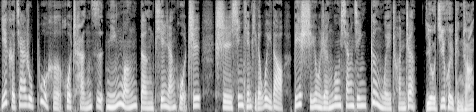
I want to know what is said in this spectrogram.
也可加入薄荷或橙子、柠檬等天然果汁，使新甜品的味道比使用人工香精更为纯正。有机会品尝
